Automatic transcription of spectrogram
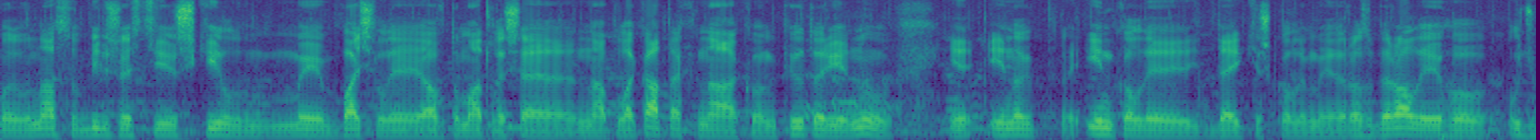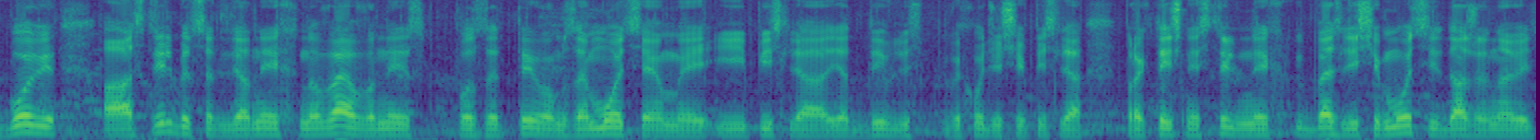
У нас у більшості шкіл ми бачили автомат лише на плакатах, на комп'ютері. Ну, інколи деякі школи ми розбирали його учбові, а стрільби це для них нове. Вони з позитивом, з емоціями. І після, я дивлюсь, виходячи після практичних стрільб, в них безліч емоцій, навіть навіть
